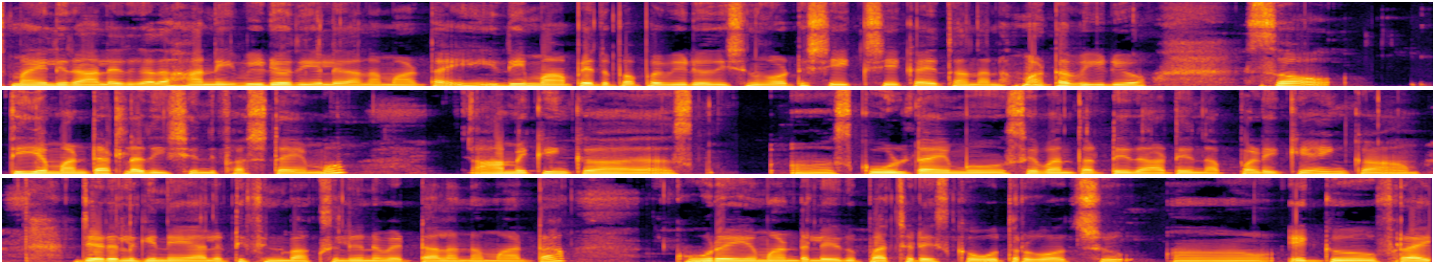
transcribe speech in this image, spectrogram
స్మైలీ రాలేదు కదా హనీ వీడియో తీయలేదు అన్నమాట ఇది మా పెద్ద పాప వీడియో తీసింది కాబట్టి షేక్ షేక్ అవుతుంది అన్నమాట వీడియో. సో తీయమంటే అట్లా తీసింది ఫస్ట్ టైము. ఆమెకి ఇంకా స్కూల్ టైము సెవెన్ థర్టీ దాటింది అప్పటికే. ఇంకా జడలు గినేయాలి టిఫిన్ బాక్సులు గిన్నె పెట్టాలన్నమాట. కూర ఏమండలేదు పచ్చడి వేసుకోపోతారు కావచ్చు. ఎగ్ ఫ్రై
